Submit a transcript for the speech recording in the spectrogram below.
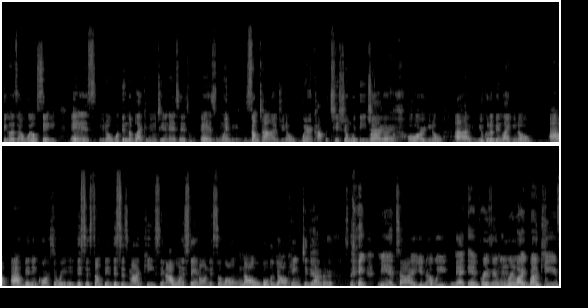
Because I will say, as you know, within the black community and as as as women, Mhm. sometimes you know we're in competition with each Right. other, or you know, uh, you could have been like, you know, I've I've been incarcerated. This is something. This is my piece, and I want to stand on this alone. Mhm. No, both of y'all came together. Me and Ty, you know, we met in prison. We were Mhm. like bunkies,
